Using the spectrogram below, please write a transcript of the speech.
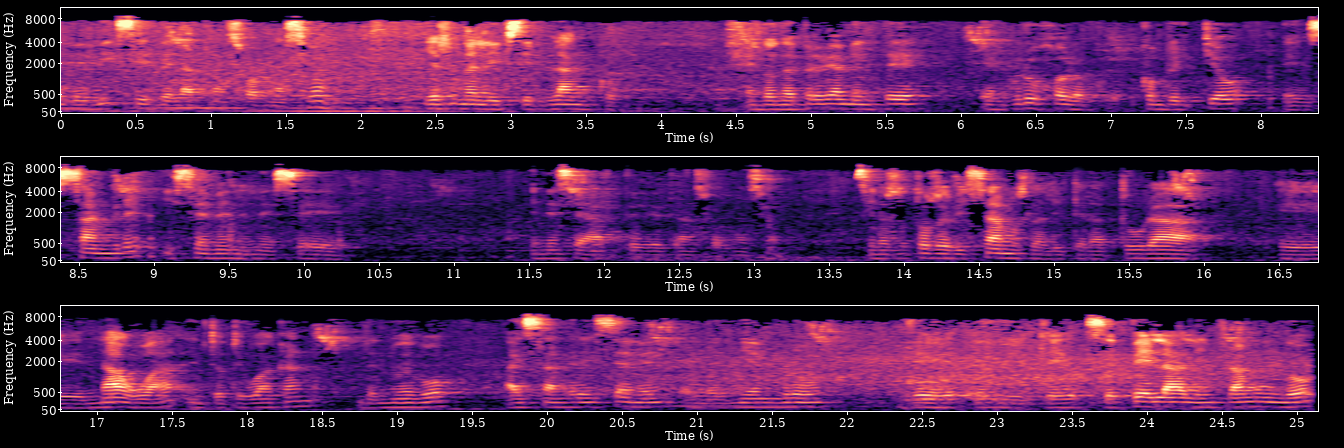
el elixir de la transformación. Y es un elixir blanco, en donde previamente el brujo lo convirtió en sangre y semen en ese, en ese arte de transformación. Si nosotros revisamos la literatura eh, nahua en Teotihuacán, de nuevo hay sangre y semen en el miembro que se pela al inframundo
